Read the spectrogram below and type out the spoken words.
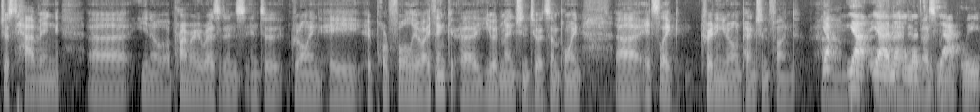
just having, uh, you know, a primary residence into growing a, a portfolio? I think uh, you had mentioned to at some point, uh, it's like creating your own pension fund. Yeah, um, yeah, yeah, and, and, and that's exactly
